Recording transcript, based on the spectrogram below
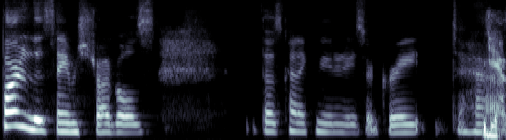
part of the same struggles. Those kind of communities are great to have. Yeah.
